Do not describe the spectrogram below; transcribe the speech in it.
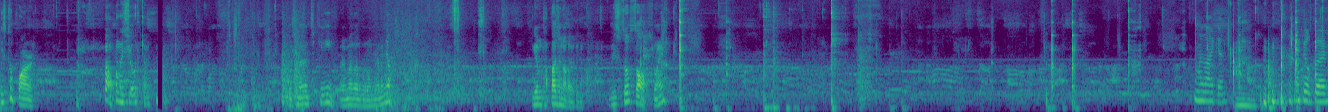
It's too far. I want to show them. 보시면 치킨이 얼마나 부러우냐면요. 이러면 다 빠져나가요 그냥. It's so soft, right? I like it. I feel good.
